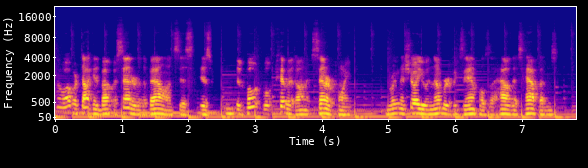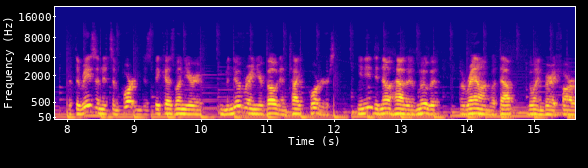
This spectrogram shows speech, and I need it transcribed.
So what we're talking about with center of the balance is, is the boat will pivot on its center point. We're going to show you a number of examples of how this happens. But the reason it's important is because when you're maneuvering your boat in tight quarters, you need to know how to move it around without going very far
